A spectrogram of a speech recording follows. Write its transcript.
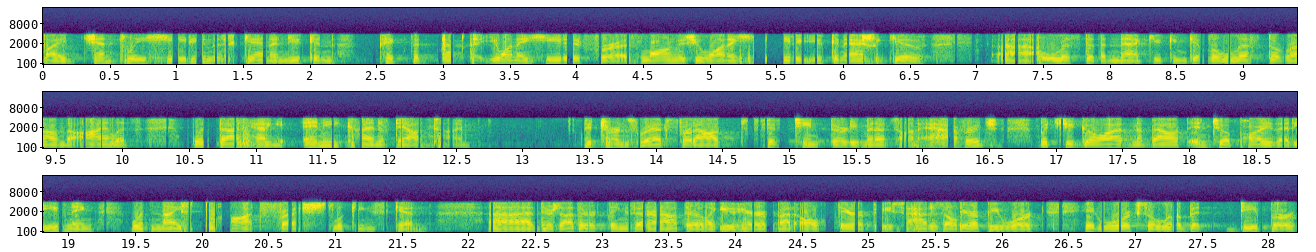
by gently heating and you can pick the depth that you want to heat it for as long as you want to heat it, you can actually give uh, a lift of the neck. You can give a lift around the eyelids without having any kind of downtime. It turns red for about 15, 30 minutes on average, but you go out and about into a party that evening with nice, taut, fresh-looking skin. Uh, there's other things that are out there, like you hear about Ultherapy. So how does Ultherapy work? It works a little bit deeper,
